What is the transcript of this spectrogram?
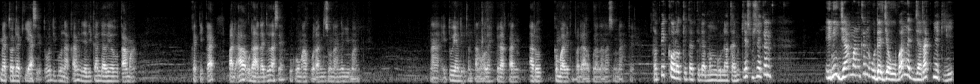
metode kias itu digunakan menjadikan dalil utama ketika padahal udah ada jelas ya hukum Al-Quran di sunnahnya gimana nah itu yang ditentang oleh gerakan aru kembali kepada Al-Quran dan As-Sunnah teh Tapi kalau kita tidak menggunakan kias, maksudnya kan ini zaman kan udah jauh banget jaraknya ki.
